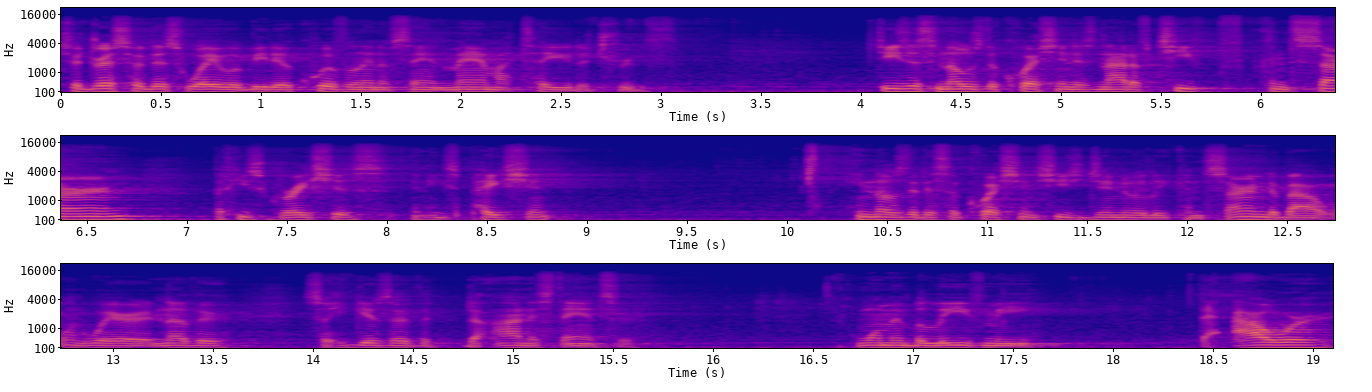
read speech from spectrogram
To address her this way would be the equivalent of saying, Ma'am, I tell you the truth. Jesus knows the question is not of chief concern, but he's gracious and he's patient. He knows that it's a question she's genuinely concerned about one way or another, so he gives her the, the honest answer. Woman, believe me, the hour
